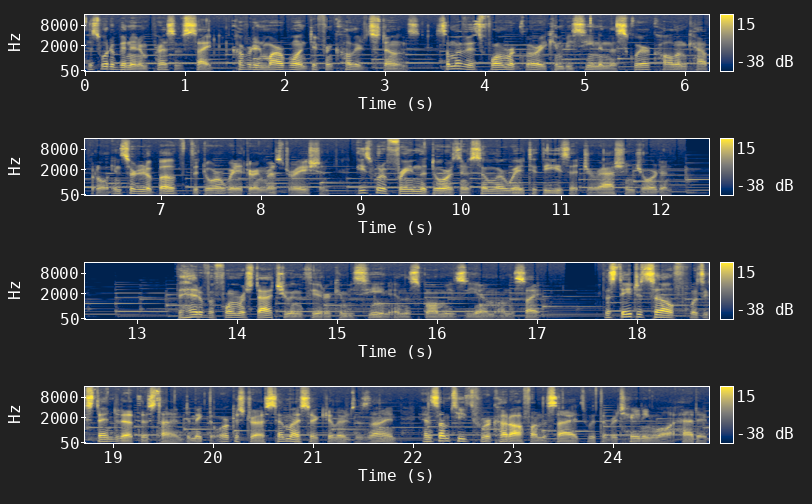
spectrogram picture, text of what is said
This would have been an impressive sight, covered in marble and different colored stones. Some of its former glory can be seen in the square column capital inserted above the doorway during restoration. These would have framed the doors in a similar way to these at Jerash and Jordan. The head of a former statue in the theater can be seen in the small museum on the site. The stage itself was extended at this time to make the orchestra a semicircular design, and some seats were cut off on the sides with the retaining wall added.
